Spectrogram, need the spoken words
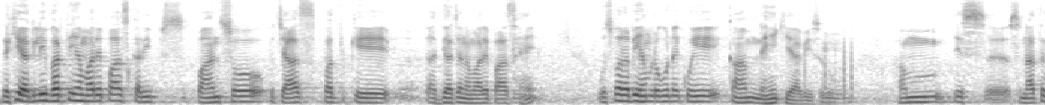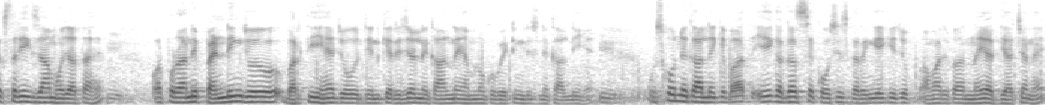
देखिए अगली भर्ती हमारे पास करीब 550 पद के अध्याचन हमारे पास हैं। उस पर अभी हम लोगों ने कोई काम नहीं किया अभी शुरू। हम्म। हम इस स्नातक स्तरीय एग्ज़ाम हो जाता है हम्म। और पुराने पेंडिंग जो भर्ती हैं जो जिनके रिज़ल्ट निकालने हैं हम लोग को वेटिंग लिस्ट निकालनी है उसको निकालने के बाद एक अगस्त से कोशिश करेंगे कि जो हमारे पास नए अध्याचन है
